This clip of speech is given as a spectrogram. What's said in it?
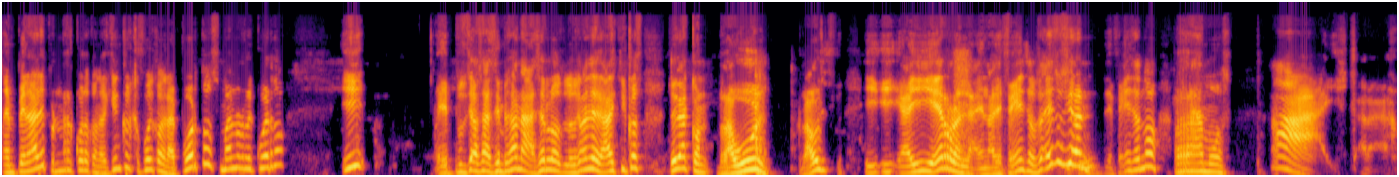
en penales, pero no recuerdo contra quién, creo que fue contra el Porto, si mal no recuerdo, y eh, pues ya, o sea, se empezaron a hacer los, los grandes galácticos, todavía con Raúl, Raúl, y, y ahí hierro en la, en la defensa, o sea, esos sí eran defensas, ¿no? Ramos, ay, carajo,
